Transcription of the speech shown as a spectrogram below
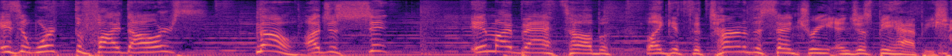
is it worth the five dollars? No, I'll just sit in my bathtub like it's the turn of the century and just be happy.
